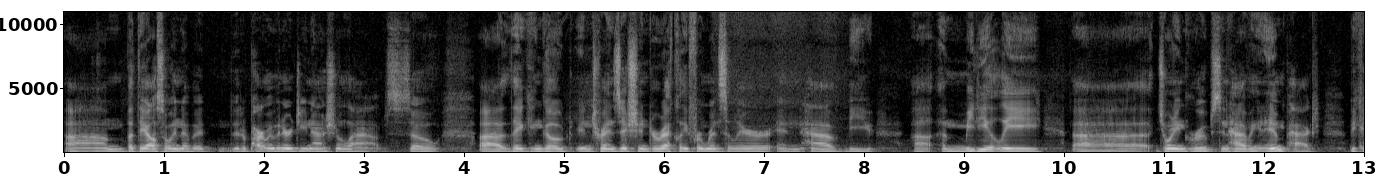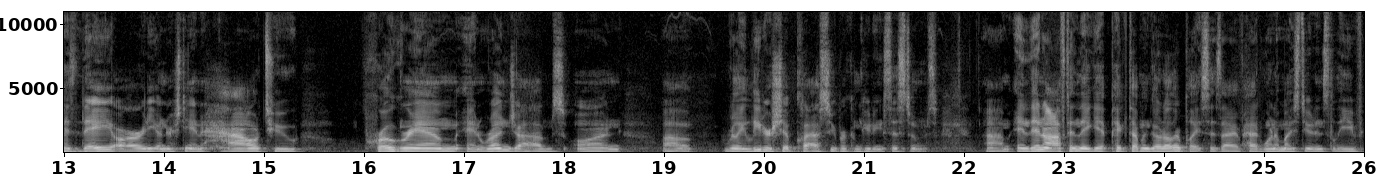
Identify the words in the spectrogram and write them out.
um, but they also end up at the Department of Energy National Labs. So uh, they can go and transition directly from Rensselaer and have be uh, immediately uh, joining groups and having an impact because they already understand how to program and run jobs on uh, really leadership class supercomputing systems. Um, and then often they get picked up and go to other places. I've had one of my students leave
